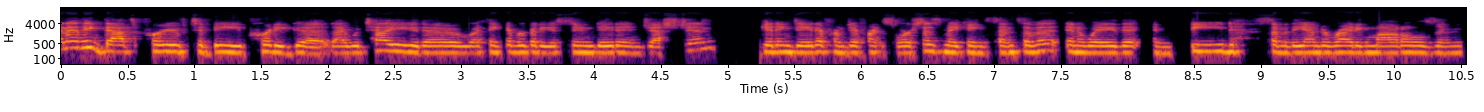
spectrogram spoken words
And I think that's proved to be pretty good. I would tell you, though, I think everybody assumed data ingestion, getting data from different sources, making sense of it in a way that can feed some of the underwriting models and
